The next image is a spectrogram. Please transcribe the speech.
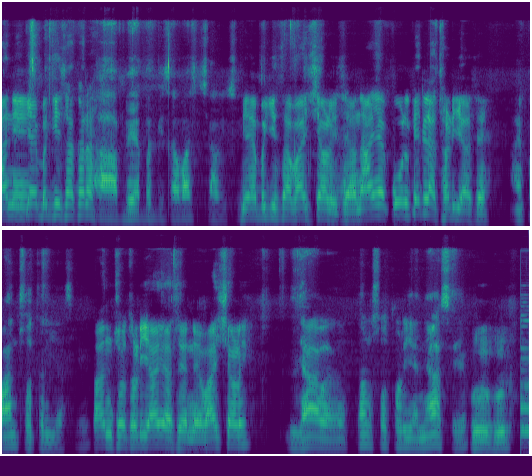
આની બગીચા ખરા? હા બે બગીચા વાંચાળી છે. બે બગીચા વાયશાળી છે. અને અહીંયા કુલ કેટલા થળિયા છે? અહીં પાંચસો થળિયા છે. પાંચસો થળિયા અહીંયા છે અને ત્યાં ત્રણસો થળિયા ન્યા છે. હમ હમ.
